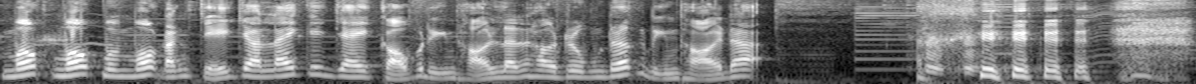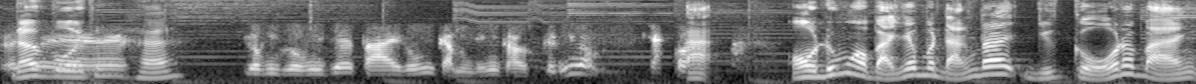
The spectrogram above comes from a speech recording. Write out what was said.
Mốt mốt mốt đặng chỉ cho lấy cái dây cột cái điện thoại lên hơi rung rớt cái điện thoại đó. Nói vui thế hả? Rung rung chứ tay cũng cầm điện thoại cứng lắm, chắc lắm. À, Ồ đúng rồi bạn giống Minh Đẳng đó giữ của đó bạn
